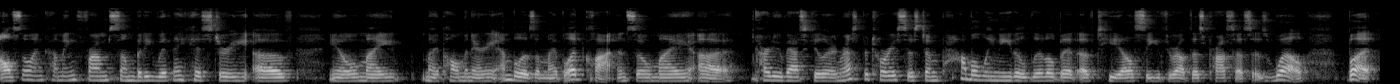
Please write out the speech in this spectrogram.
Also, I'm coming from somebody with a history of, you know, my my pulmonary embolism, my blood clot, and so my uh, cardiovascular and respiratory system probably need a little bit of TLC throughout this process as well. But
